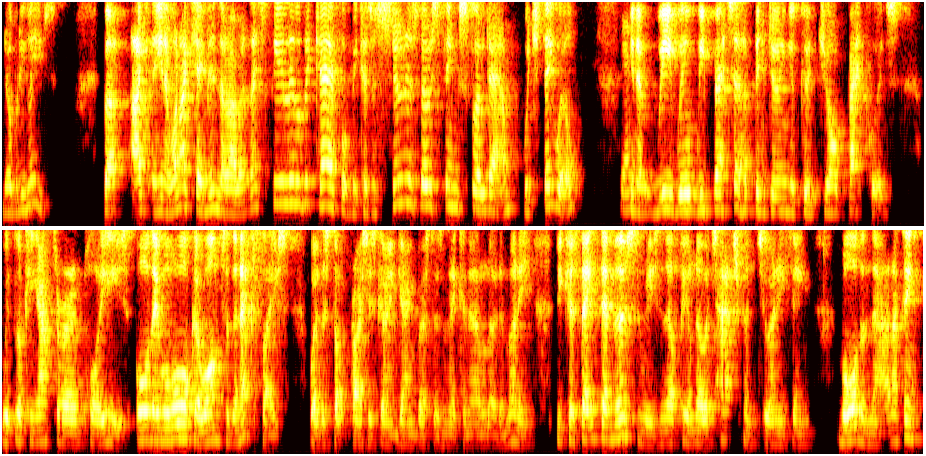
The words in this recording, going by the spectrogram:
Nobody leaves. But I, you know, when I came in there, I went, let's be a little bit careful because as soon as those things slow down, which they will, Yes. You know, we will we better have been doing a good job backwards with looking after our employees, or they will all go on to the next place where the stock price is going gangbusters and they can earn a load of money because they, they're mercenaries and they'll feel no attachment to anything more than that. And I think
